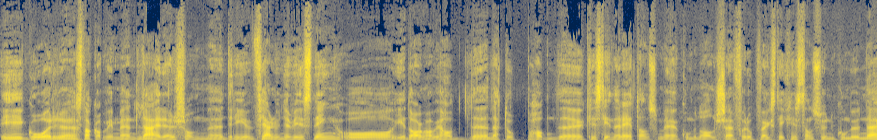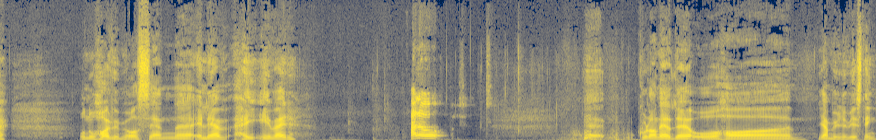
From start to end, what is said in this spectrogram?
I går eh, snakka vi med en lærer som eh, driver fjernundervisning, og i dag har vi hatt, eh, nettopp hatt Kristine Reitan, som er kommunalsjef for oppvekst i Kristiansund kommune. Og nå har vi med oss en elev. Hei, Iver. Hallo. hvordan er det å ha hjemmeundervisning?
